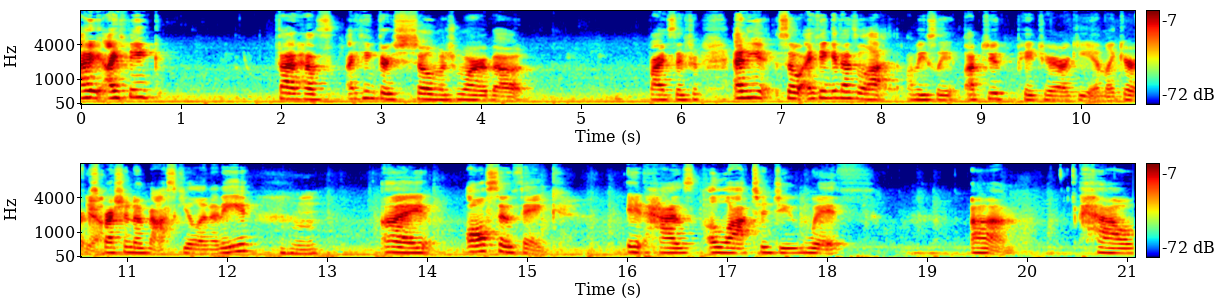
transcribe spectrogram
I I think that has I think there's so much more about bisexual and so I think it has a lot obviously lot to patriarchy and like your Yeah. expression of masculinity. Mhm. I also think it has a lot to do with um, how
